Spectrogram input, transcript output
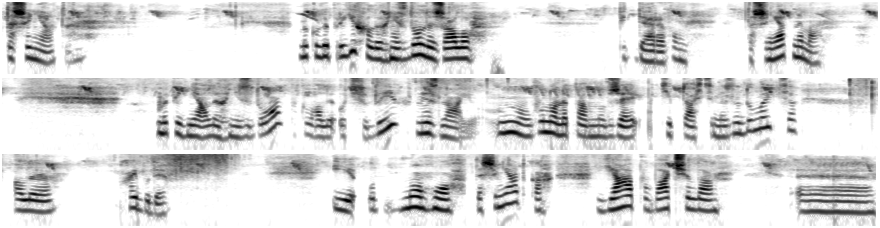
пташенята. Ми коли приїхали, гніздо лежало під деревом. Пташенят нема. Ми підняли гніздо, поклали от сюди, не знаю. Ну, воно, напевно, вже тій пташці не знадобиться, але хай буде. І одного пташенятка я побачила, е,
